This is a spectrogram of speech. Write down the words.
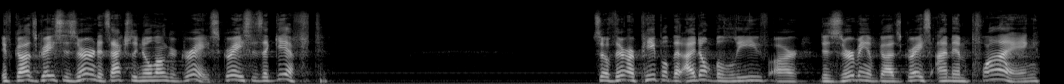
If God's grace is earned, it's actually no longer grace. Grace is a gift. So if there are people that I don't believe are deserving of God's grace, I'm implying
